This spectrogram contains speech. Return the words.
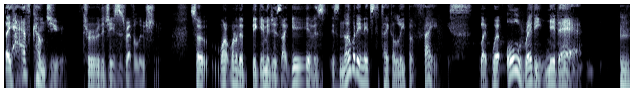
They have come to you through the Jesus revolution. So one, one of the big images I give is, is nobody needs to take a leap of faith. Like we're already midair Mm.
